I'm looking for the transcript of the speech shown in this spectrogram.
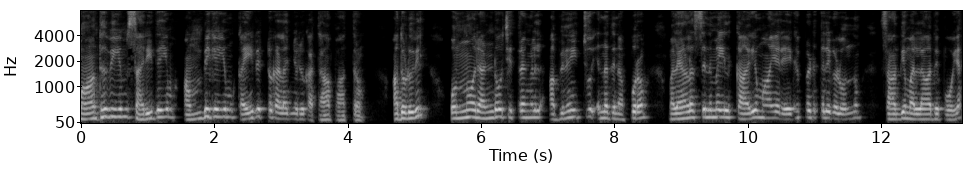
മാധവിയും സരിതയും അംബികയും കൈവിട്ടു കളഞ്ഞൊരു കഥാപാത്രം. അതൊടുവിൽ ഒന്നോ രണ്ടോ ചിത്രങ്ങളിൽ അഭിനയിച്ചു എന്നതിനപ്പുറം മലയാള സിനിമയിൽ കാര്യമായ രേഖപ്പെടുത്തലുകളൊന്നും സാധ്യമല്ലാതെ പോയ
